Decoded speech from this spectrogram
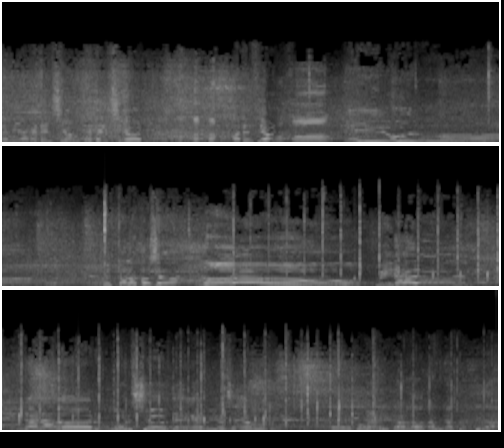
Madre mía, qué tensión, qué tensión. Atención. ¡Ojo! Y uy. está la cosa. ¡No! Final. Ganador Mursus de Game Museum. Eh, pobre Ricardo, otra final perdida.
